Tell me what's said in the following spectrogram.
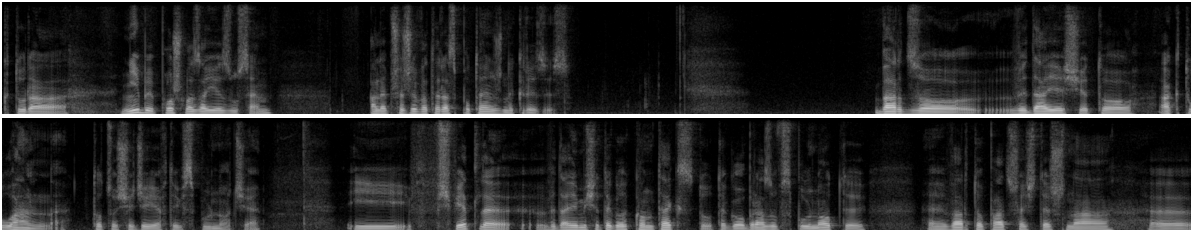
która niby poszła za Jezusem, ale przeżywa teraz potężny kryzys. Bardzo wydaje się to aktualne, to co się dzieje w tej wspólnocie. I w świetle, wydaje mi się, tego kontekstu, tego obrazu wspólnoty, e, warto patrzeć też na, e,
